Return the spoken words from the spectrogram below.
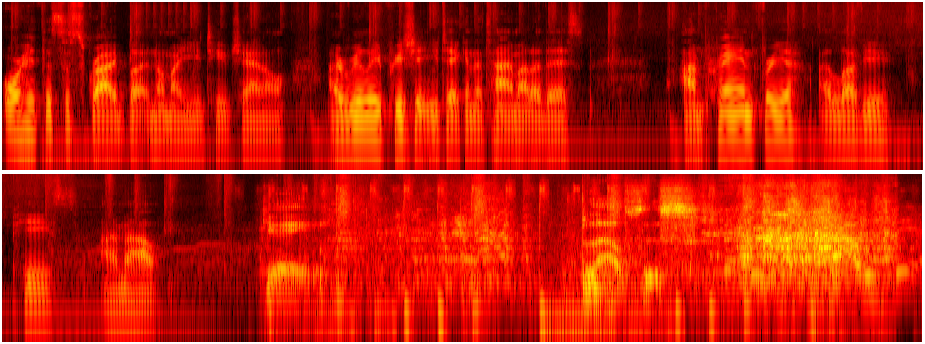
or hit the subscribe button on my YouTube channel. I really appreciate you taking the time out of this. I'm praying for you. I love you. Peace. I'm out. Game. Blouses. I was there.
